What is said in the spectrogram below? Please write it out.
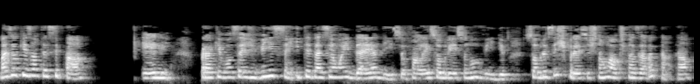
mas eu quis antecipar ele para que vocês vissem e tivessem uma ideia disso. Eu falei sobre isso no vídeo, sobre esses preços tão altos que a Zara tá, tá?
